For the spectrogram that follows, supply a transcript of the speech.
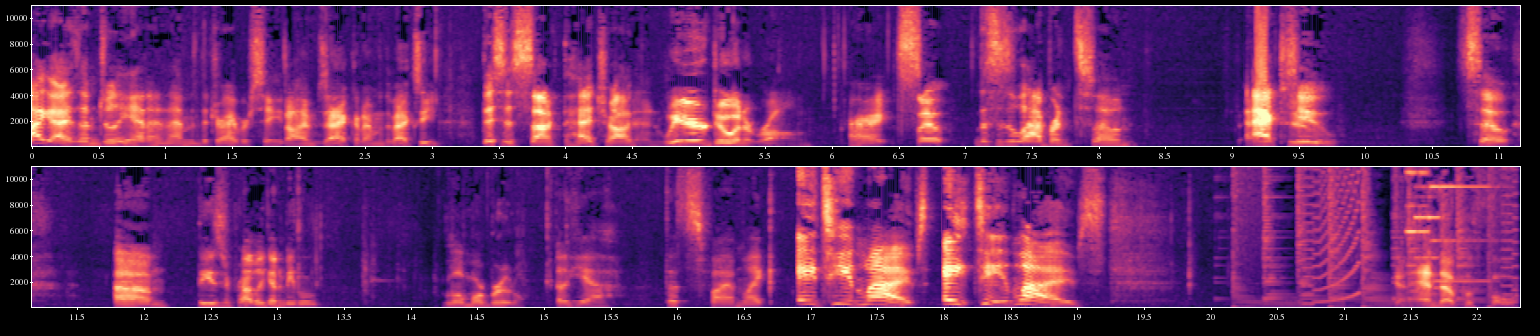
Hi guys, I'm Juliana and I'm in the driver's seat. I'm Zach, and I'm in the backseat, This is Sonic the Hedgehog. and we're doing it wrong. Alright, so this is a labyrinth zone. Act two. So, um, these are probably gonna be. l- A little more brutal. Oh yeah, that's why I'm like 18 lives, 18 lives, Gonna end up with four.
